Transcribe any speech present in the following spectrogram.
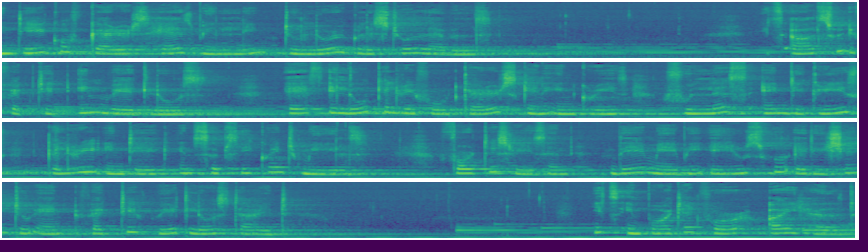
Intake of carrots has been linked to lower cholesterol levels. It's also effective in weight loss. As a low-calorie food, carrots can increase fullness and decrease calorie intake in subsequent meals. For this reason, they may be a useful addition to an effective weight loss diet. It's important for eye health.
